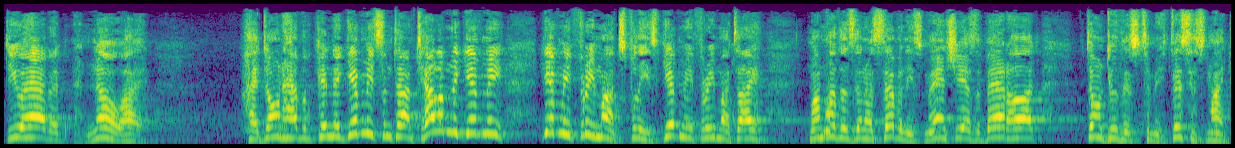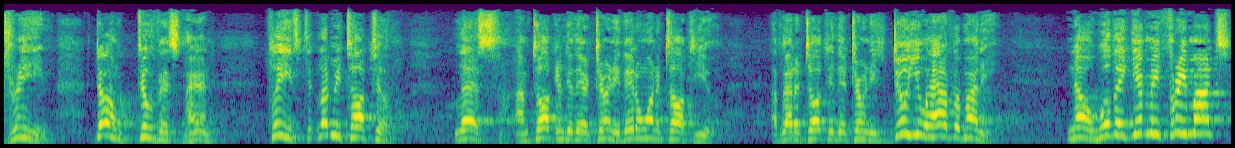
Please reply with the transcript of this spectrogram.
Do you have it? No, I. I don't have it. Can they give me some time? Tell them to give me, give me three months, please. Give me three months. I, my mother's in her 70s, man. She has a bad heart. Don't do this to me. This is my dream. Don't do this, man. Please, let me talk to them. Les, I'm talking to their attorney. They don't want to talk to you. I've got to talk to the attorneys. Do you have the money? No. Will they give me three months?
